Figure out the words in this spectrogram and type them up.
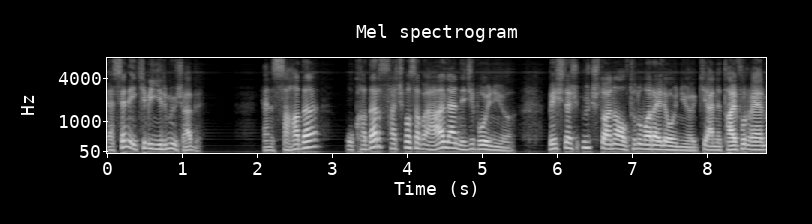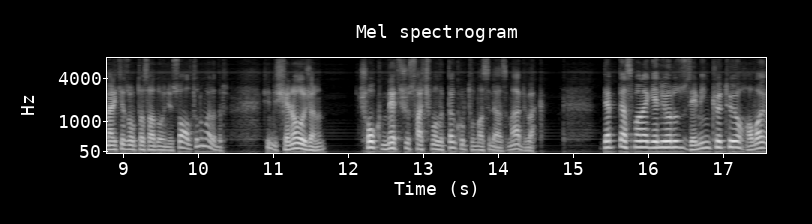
ya sene 2023 abi. Yani sahada o kadar saçma sapan hala Necip oynuyor. Beşiktaş 3 tane 6 numarayla oynuyor ki yani Tayfur eğer merkez orta sahada oynuyorsa 6 numaradır. Şimdi Şenol Hoca'nın çok net şu saçmalıktan kurtulması lazım abi bak. Deplasmana geliyoruz. Zemin kötü, hava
